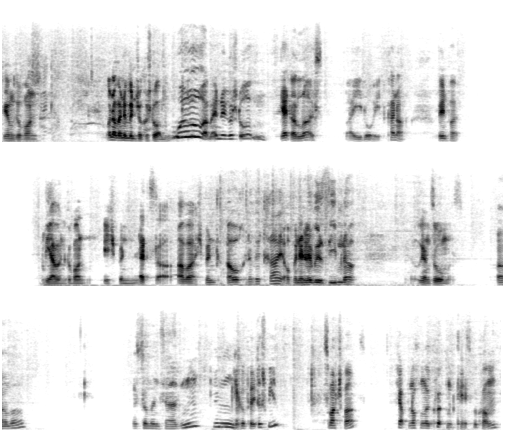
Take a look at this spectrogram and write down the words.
Wir haben gewonnen. Und am Ende bin ich noch gestorben. Wow, am Ende gestorben. Get alive. Bei Lloyd. Keine Ahnung. Auf jeden Fall. Wir haben gewonnen. Ich bin letzter. Aber ich bin auch Level 3. Auch wenn der Level 7 da ganz oben ist. Aber. Was soll man sagen? Mir gefällt das Spiel. Es macht Spaß. Ich habe noch ein Equipment Case bekommen.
